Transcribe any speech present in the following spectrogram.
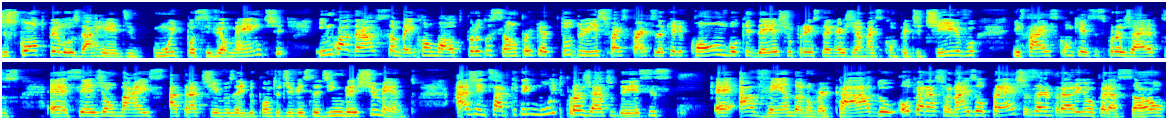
desconto pelo uso da rede, muito possivelmente, enquadrados também como autoprodução, porque tudo isso faz parte daquele combo que deixa o preço da energia mais competitivo e faz com que esses projetos é, sejam mais atrativos aí do ponto de vista de investimento. A gente sabe que tem muito projeto desses é, à venda no mercado, operacionais ou prestes a entrar em operação,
